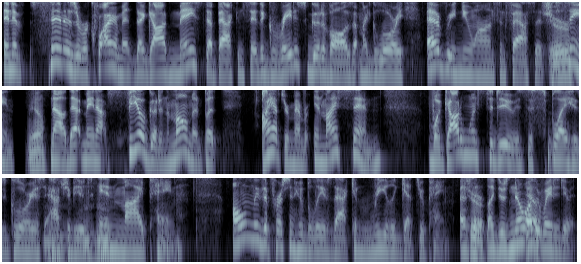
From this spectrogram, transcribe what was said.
and if sin is a requirement, that God may step back and say, The greatest good of all is that my glory, every nuance and facet Sure. is seen. Yeah. Now, that may not feel good in the moment, but I have to remember in my sin, what God wants to do is display his glorious Mhm, attributes mhm. in my pain. Only the person who believes that can really get through pain. That's Sure. it. Like there's no Yeah. other way to do it.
